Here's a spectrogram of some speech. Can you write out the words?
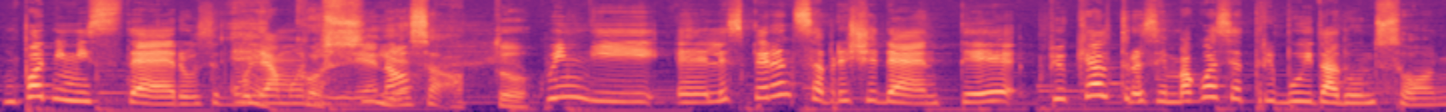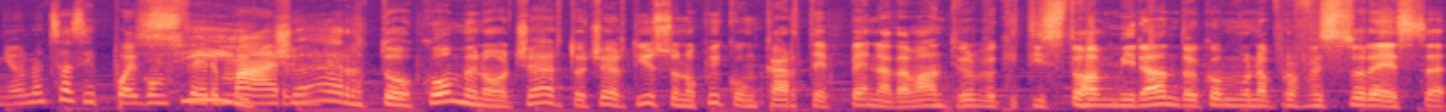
un po' di mistero, se vogliamo ecco, dire, sì, no? esatto. Quindi eh, l'esperienza precedente più che altro sembra quasi attribuita ad un sogno. Non so se puoi confermare. Sì, certo, come no, certo, certo. Io sono qui con carta e penna davanti proprio che ti sto ammirando come una professoressa.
